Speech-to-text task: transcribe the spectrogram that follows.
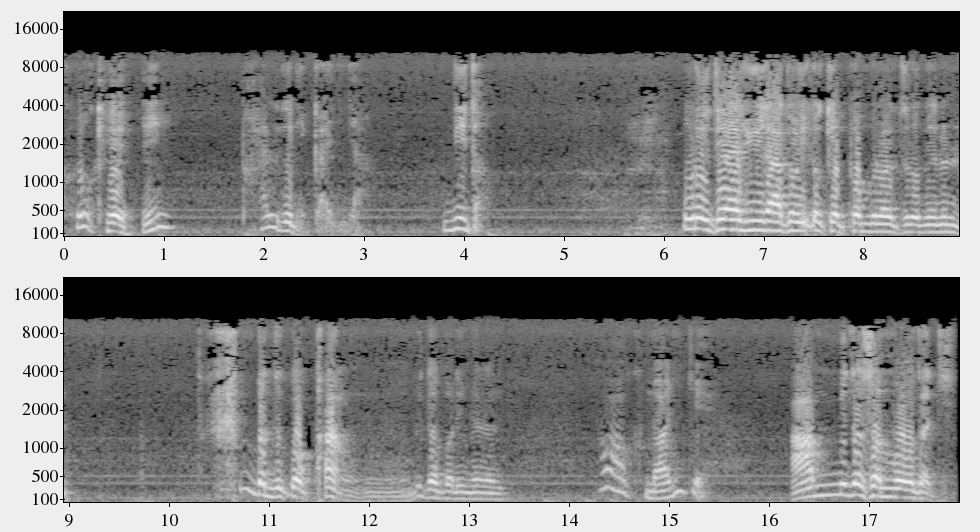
그렇게 응? 밝으니까 이제 믿어. 우리 대중이라도 이렇게 법문을 들으면은 한 번 듣고 쾅 믿어버리면은 아 그만이지. 안 믿어서 못하지.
